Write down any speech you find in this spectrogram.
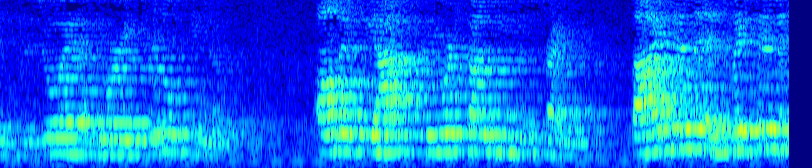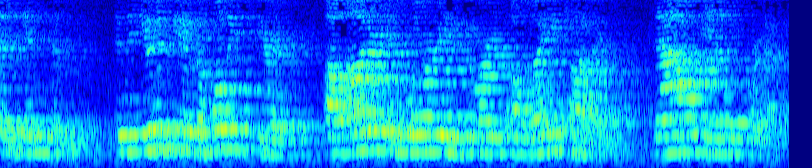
into the joy of your eternal kingdom. All this we ask through your Son, Jesus Christ, by him and with him and in him, in the unity of the Holy Spirit, all honor and glory is yours, Almighty Father, now and forever.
